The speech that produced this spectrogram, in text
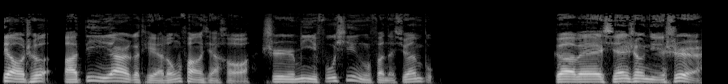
吊车把第二个铁笼放下后，史密夫兴奋的宣布。各位先生、女士，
